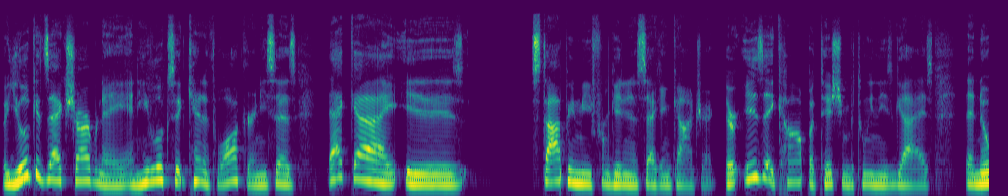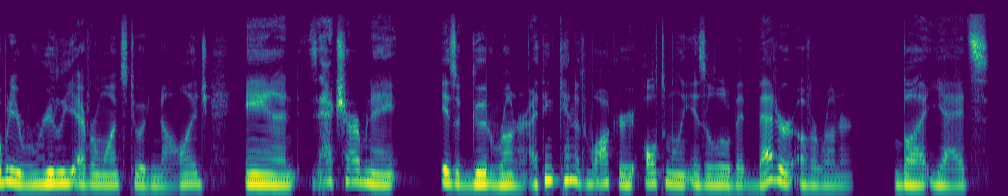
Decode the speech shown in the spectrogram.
But you look at Zach Charbonnet and he looks at Kenneth Walker and he says, that guy is stopping me from getting a second contract. There is a competition between these guys that nobody really ever wants to acknowledge. And Zach Charbonnet is a good runner. I think Kenneth Walker ultimately is a little bit better of a runner. But yeah, it's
